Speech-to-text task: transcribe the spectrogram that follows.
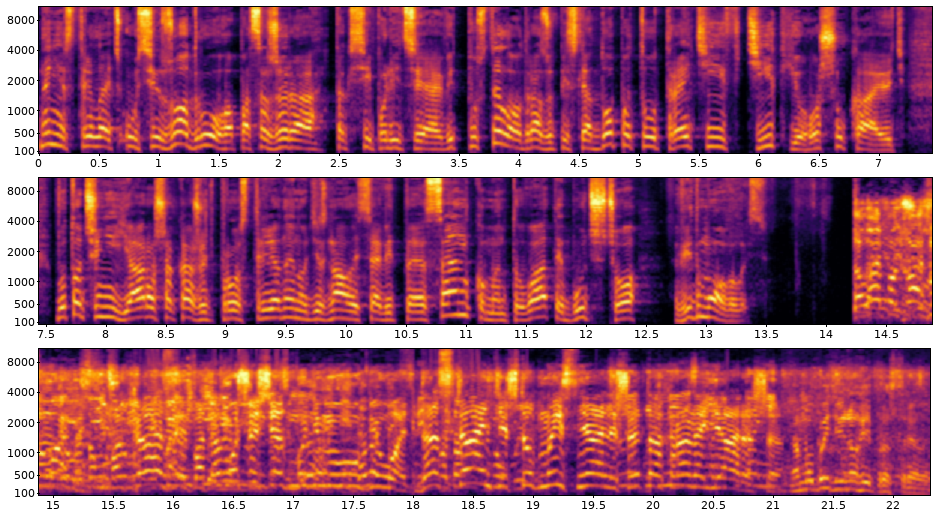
Нині стрілець у СІЗО другого пасажира таксі поліція відпустила одразу після допиту. Третій втік, його шукають. В оточенні Яроша кажуть про стрілянину дізналися від ТСН. Коментувати будь-що відмовились. Давай показывай. Показывай, потому что сейчас будем его убивать. Достаньте, чтобы мы сняли, что это охрана Яроша. Там обидві ноги прострелені.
